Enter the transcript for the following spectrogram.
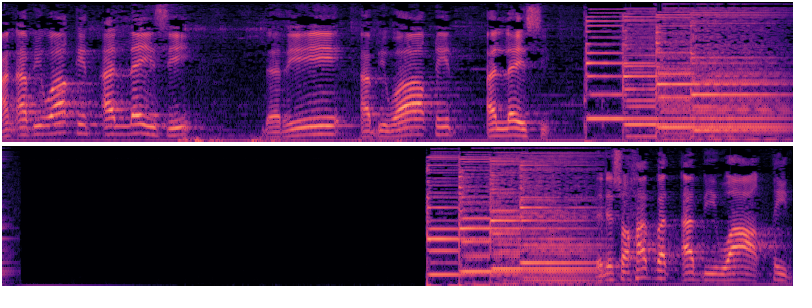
An Abi Waqid Al-Laisi dari Abi Waqid Al-Laisi Dari sahabat Abi Waqid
